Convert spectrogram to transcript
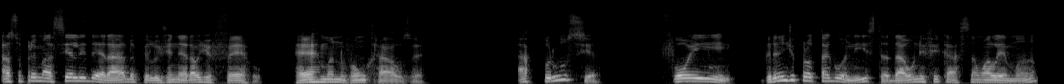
a supremacia liderada pelo general de ferro Hermann von Krause. A Prússia foi grande protagonista da unificação alemã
